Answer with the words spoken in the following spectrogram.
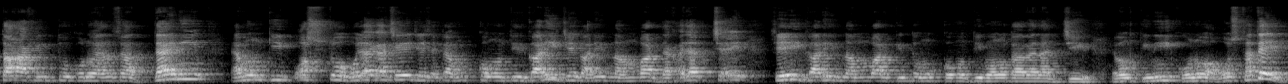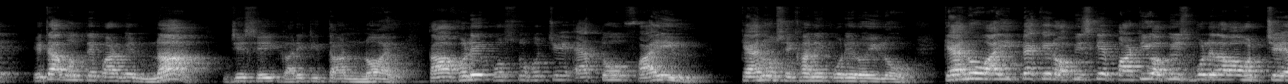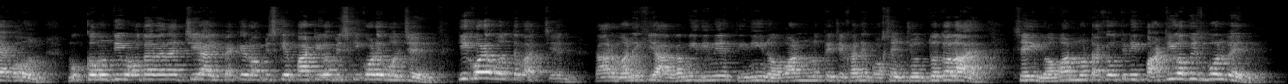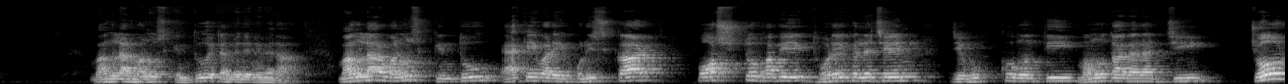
তারা কিন্তু কোনো অ্যান্সার দেয়নি। এমনকি স্পষ্ট বোঝা গেছে যে সেটা মুখ্যমন্ত্রীর গাড়ি, যে গাড়ির নাম্বার দেখা যাচ্ছে, সেই গাড়ির নাম্বার কিন্তু মুখ্যমন্ত্রী মমতা ব্যানার্জির এবং তিনি কোনো অবস্থাতেই এটা বলতে পারবেন না যে সেই গাড়িটি তার নয়। তাহলে প্রশ্ন হচ্ছে, এত ফাইল কেন সেখানে পড়ে রইল? কেন আইপ্যাকের অফিসকে পার্টি অফিস বলে দেওয়া হচ্ছে এখন? মুখ্যমন্ত্রী মমতা ব্যানার্জি আইপ্যাকের অফিসকে পার্টি অফিস কি করে বলছেন? কি করে বলতে পারছেন? তার মানে কি আগামী দিনে তিনি নবান্নতে যেখানে বসেন চোদ্দ তলায় সেই নবান্নটাকেও তিনি পার্টি অফিস বলবেন? বাংলার মানুষ কিন্তু এটা মেনে নেবে না। বাংলার মানুষ কিন্তু একেবারে পরিষ্কার স্পষ্টভাবে ধরে ফেলেছেন যে মুখ্যমন্ত্রী মমতা ব্যানার্জি চোর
